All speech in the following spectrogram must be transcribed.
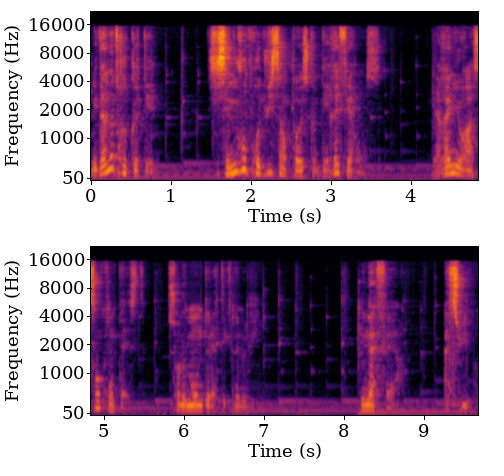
Mais d'un autre côté, si ces nouveaux produits s'imposent comme des références, elle régnera sans conteste sur le monde de la technologie. Une affaire à suivre.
